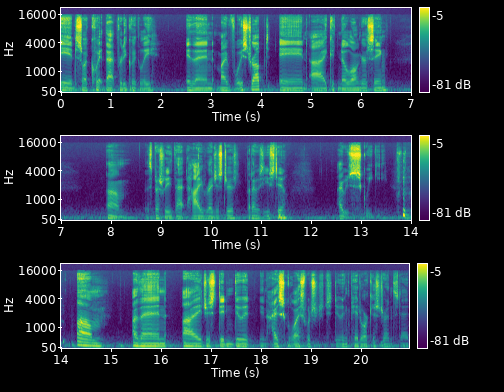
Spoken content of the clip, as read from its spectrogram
and so I quit that pretty quickly, and then my voice dropped, and I could no longer sing. Um, especially that high register that I was used to. I was squeaky. um, and then I just didn't do it in high school. I switched to doing pit orchestra instead.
